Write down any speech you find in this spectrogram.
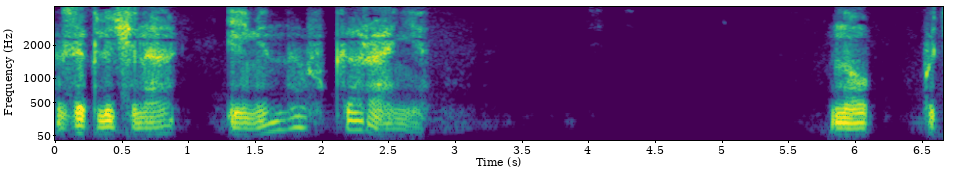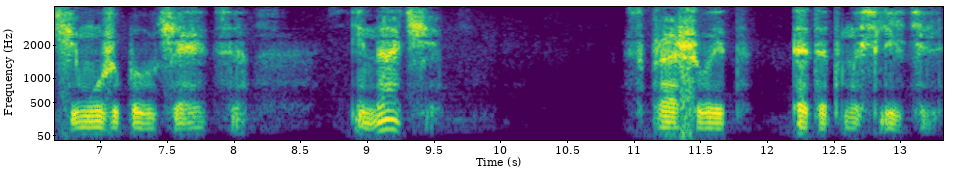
заключена именно в Коране. Но почему же получается иначе? Спрашивает этот мыслитель.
